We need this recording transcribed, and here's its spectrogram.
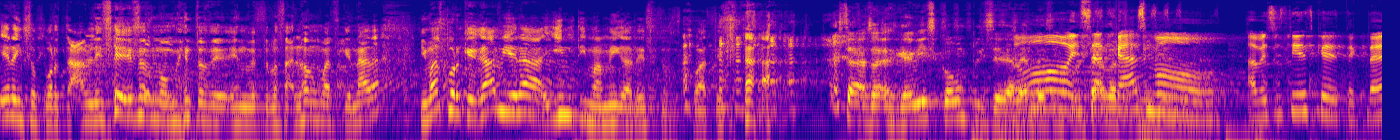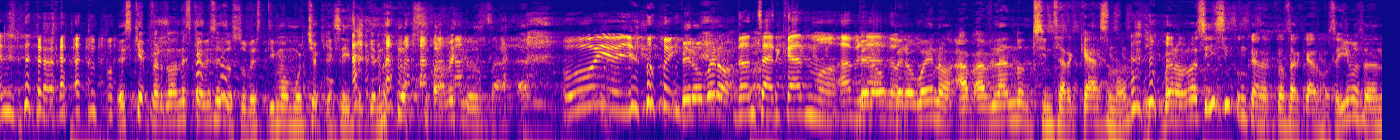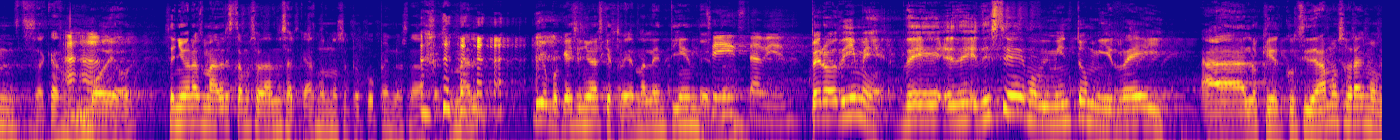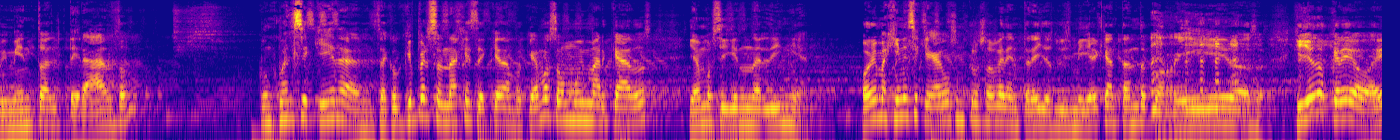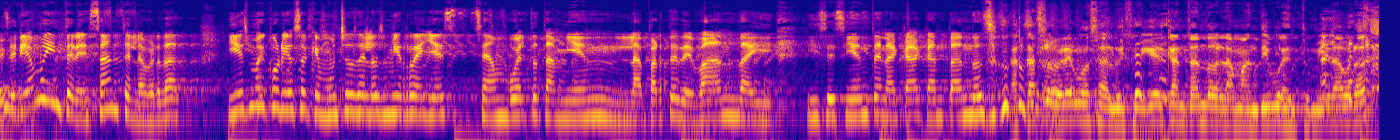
era insoportable ese- esos momentos de- en nuestro salón más que nada. Y más porque Gaby era íntima amiga de estos cuates. O sea, o sea, Gaby es cómplice de No, es inculcado a los sarcasmo. A veces tienes que detectar el sarcasmo. Es que, perdón, es que a veces lo subestimo mucho que siento que no lo saben usar. Uy, uy, uy. Pero bueno. Don Sarcasmo, hablado. Pero, pero bueno, hab- hablando sin sarcasmo. y bueno, sí, sí, con, ca- con sarcasmo. Seguimos hablando de sarcasmo Ajá. como de hoy. Señoras madres, estamos hablando de sarcasmo, no se preocupen, no es nada personal. Digo, porque hay señoras que todavía no la entienden. Sí, ¿no? está bien. Pero dime, de, de, de este movimiento Mi Rey a lo que consideramos ahora el movimiento alterado, ¿con cuál se quedan? O sea, ¿con qué personajes se quedan? Porque ambos son muy marcados y ambos siguen una línea. Ahora imagínense que hagamos un crossover entre ellos, Luis Miguel cantando corridos, que yo no creo, ¿eh? Sería muy interesante, la verdad. Y es muy curioso que muchos de los mis reyes se han vuelto también la parte de banda y, y se sienten acá cantando sus... ¿Acaso veremos a Luis Miguel cantando La mandíbula entumida, brother?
